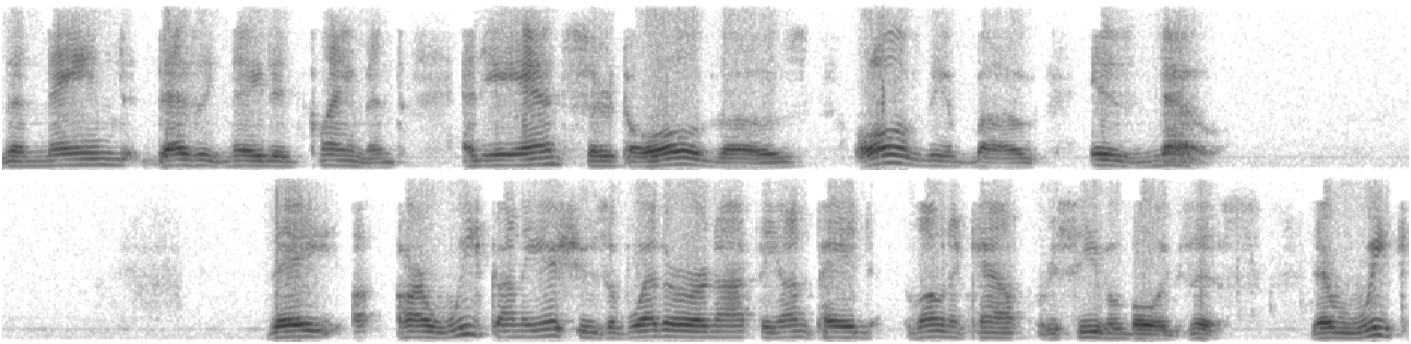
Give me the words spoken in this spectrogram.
the named designated claimant? And the answer to all of those, all of the above, is no. They are weak on the issues of whether or not the unpaid loan account receivable exists. They're weak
